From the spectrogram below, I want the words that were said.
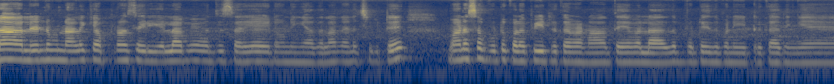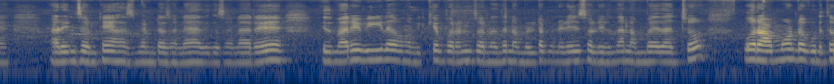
நான் ரெண்டு மூணு நாளைக்கு அப்புறம் சரி எல்லாமே வந்து சரியாயிடும். நீங்கள் அதெல்லாம் நினச்சிக்கிட்டு மனசை போட்டு குழப்பிகிட்டு இருக்க வேணாம். தேவையில்லாத போட்டு இது பண்ணிக்கிட்டு இருக்காதீங்க. அப்படின்னு சொல்லிட்டு என் ஹஸ்பண்ட்ட சொன்னேன். அதுக்கு சொன்னார் இது மாதிரி வீடு அவங்க விற்க போகிறேன்னு சொன்னது நம்மள்ட்ட முன்னாடியே சொல்லியிருந்தா நம்ம ஏதாச்சும் ஒரு அமௌண்ட்டை கொடுத்து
